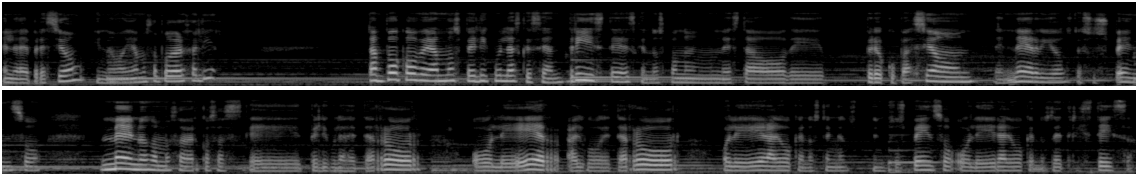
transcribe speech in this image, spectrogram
en la depresión y no vayamos a poder salir. Tampoco veamos películas que sean tristes, que nos pongan en un estado de preocupación, de nervios, de suspenso. Menos vamos a ver cosas, eh, películas de terror o leer algo de terror o leer algo que nos tenga en suspenso o leer algo que nos dé tristeza.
